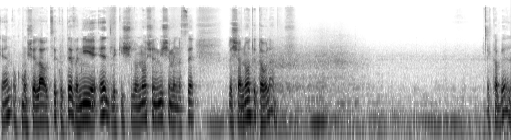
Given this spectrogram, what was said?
כן? או כמו שלאו צה כותב, אני אהיה עד לכישלונו של מי שמנסה לשנות את העולם. לקבל.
